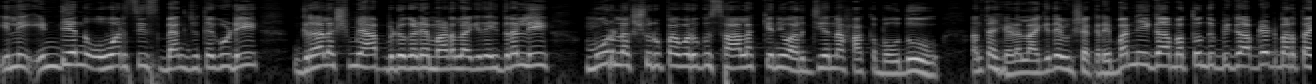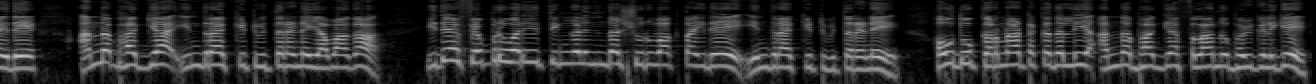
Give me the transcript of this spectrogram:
ಇಲ್ಲಿ ಇಂಡಿಯನ್ ಓವರ್ಸೀಸ್ ಬ್ಯಾಂಕ್ ಜೊತೆಗೂಡಿ ಗೃಹಲಕ್ಷ್ಮಿ ಆಪ್ ಬಿಡುಗಡೆ ಮಾಡಲಾಗಿದೆ. ಇದರಲ್ಲಿ ಮೂರು ಲಕ್ಷ ರೂಪಾಯಿವರೆಗೂ ಸಾಲಕ್ಕೆ ನೀವು ಅರ್ಜಿಯನ್ನು ಹಾಕಬಹುದು ಅಂತ ಹೇಳಲಾಗಿದೆ. ವೀಕ್ಷಕರೇ, ಬನ್ನಿ ಈಗ ಮತ್ತೊಂದು ಬಿಗ್ ಅಪ್ಡೇಟ್ ಬರ್ತಾ ಇದೆ. ಅನ್ನಭಾಗ್ಯ ಇಂದಿರಾ ಕಿಟ್ ವಿತರಣೆ ಯಾವಾಗ? ಇದೇ ಫೆಬ್ರವರಿ ತಿಂಗಳಿನಿಂದ ಶುರುವಾಗ್ತಾ ಇದೆ ಇಂದಿರಾ ಕಿಟ್ ವಿತರಣೆ. ಹೌದು, ಕರ್ನಾಟಕದಲ್ಲಿ ಅನ್ನಭಾಗ್ಯ ಫಲಾನುಭವಿಗಳಿಗೆ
